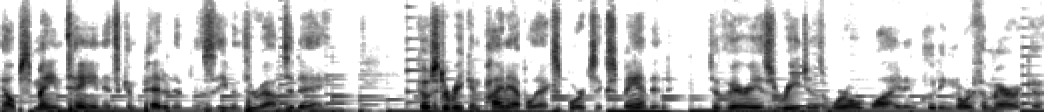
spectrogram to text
helps maintain its competitiveness even throughout today. Costa Rican pineapple exports expanded to various regions worldwide, including North America,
